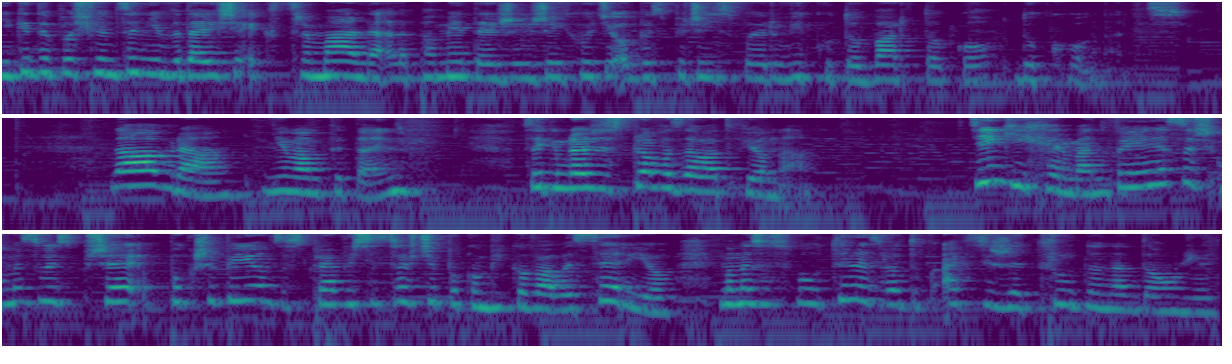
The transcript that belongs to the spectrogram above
Niekiedy poświęcenie wydaje się ekstremalne, ale pamiętaj, że jeżeli chodzi o bezpieczeństwo Jorwiku, to warto go dokonać. Dobra, nie mam pytań. W takim razie sprawa załatwiona. Dzięki, Herman. Twoja jasność umysłu jest pokrzepiająca. Sprawy się strasznie pokomplikowały. Serio. Mamy ze sobą tyle zwrotów akcji, że trudno nadążyć.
